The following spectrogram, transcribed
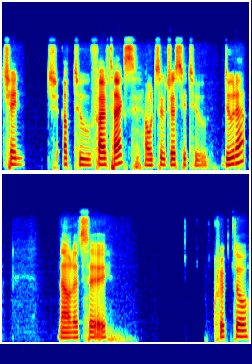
change up to five tags. I would suggest you to do that. Now let's say crypto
